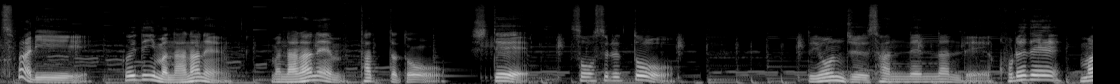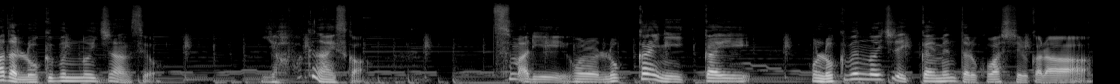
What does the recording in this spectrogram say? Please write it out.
つまり、これで今7年、まあ、7年経ったとして、そうすると、43年なんで、これでまだ6分の1なんですよ。やばくないですか？つまり、これ6回に1回、この6分の1で1回メンタル壊してるから、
